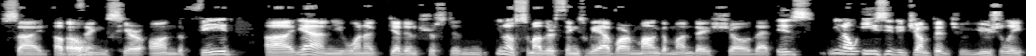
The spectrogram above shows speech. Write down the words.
side of Oh. things here on the feed, uh, yeah, and you want to get interested in you know some other things, we have our Manga Monday show that is you know easy to jump into. Usually.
